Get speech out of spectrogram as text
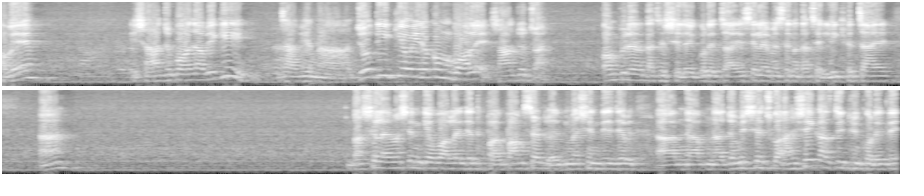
হবে? এই সাহায্য পাওয়া যাবে কি? যাবে না। যদি কেউ এরকম বলে, সাহায্য চায়। কম্পিউটার কাছে সেলাই করে চায়, সেলাই মেশিনের কাছে লিখে চায় হ্যাঁ? বা সেলাই মেশিনকে বলে যে পাম্প সেট মেশিন দিয়ে যে জমি সেচ করা হয়, সেই কাজটি তুই করে দে।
